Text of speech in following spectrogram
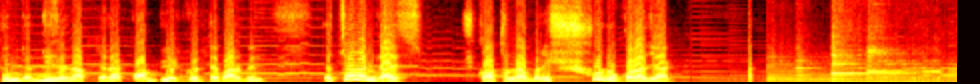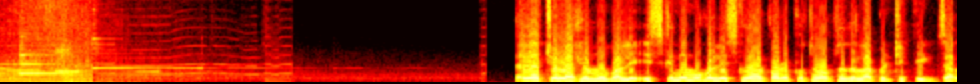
সুন্দর ডিজাইন আপনারা কমপ্লিট করতে পারবেন। তো চলুন গাইস কথা না বলে শুরু করা যাক। এবার চলে আসলে মোবাইলে স্ক্রিনে মোবাইল স্ক্রিন হওয়ার পরে প্রথম আপনাদের লাগবে একটি pixel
